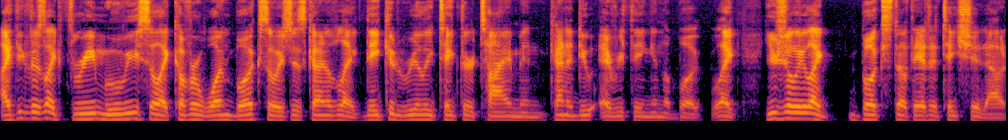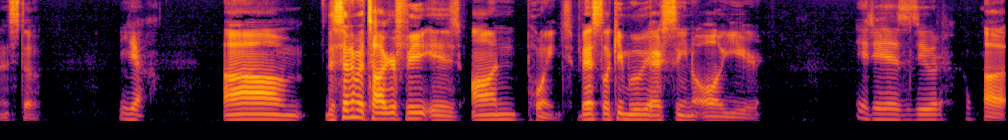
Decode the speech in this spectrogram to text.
I think there's like three movies to like cover one book, so it's just kind of like they could really take their time and kind of do everything in the book. Like usually like book stuff, they have to take shit out and stuff. Yeah. Um, the cinematography is on point. Best looking movie I've seen all year. It is, dude. Uh,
